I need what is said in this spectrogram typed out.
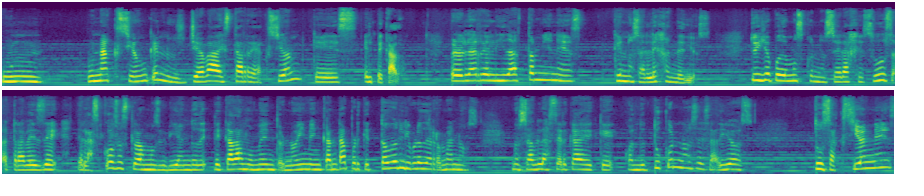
una acción que nos lleva a esta reacción que es el pecado. Pero la realidad también es que nos alejan de Dios. Tú y yo podemos conocer a Jesús a través de, las cosas que vamos viviendo, de, de, cada momento, ¿no? Y me encanta porque todo el libro de Romanos nos habla acerca de que cuando tú conoces a Dios, tus acciones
